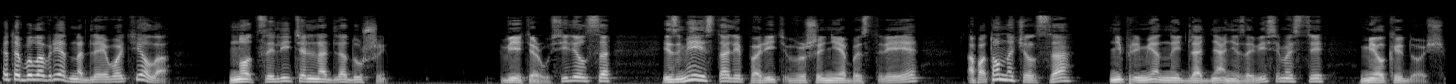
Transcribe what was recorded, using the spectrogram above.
Это было вредно для его тела, но целительно для души. Ветер усилился, и змеи стали парить в вышине быстрее, а потом начался непременный для Дня независимости мелкий дождь.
